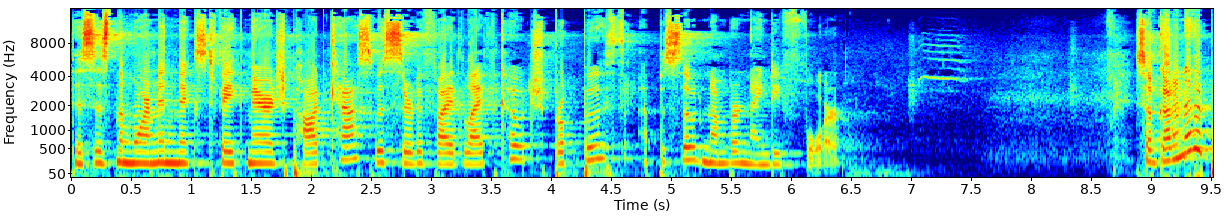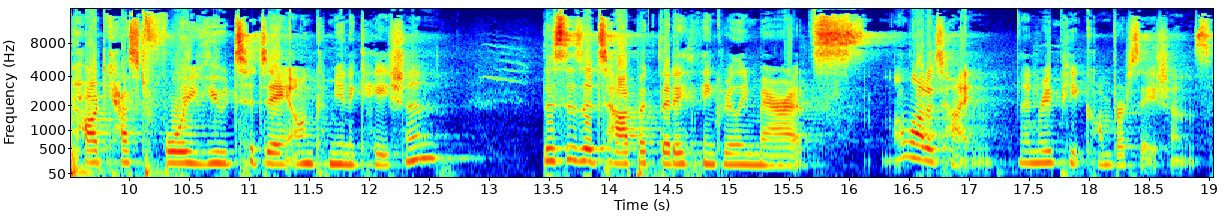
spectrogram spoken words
This is the Mormon Mixed Faith Marriage Podcast with certified life coach Brooke Booth, episode number 94. So, I've got another podcast for you today on communication. This is a topic that I think really merits a lot of time and repeat conversations.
